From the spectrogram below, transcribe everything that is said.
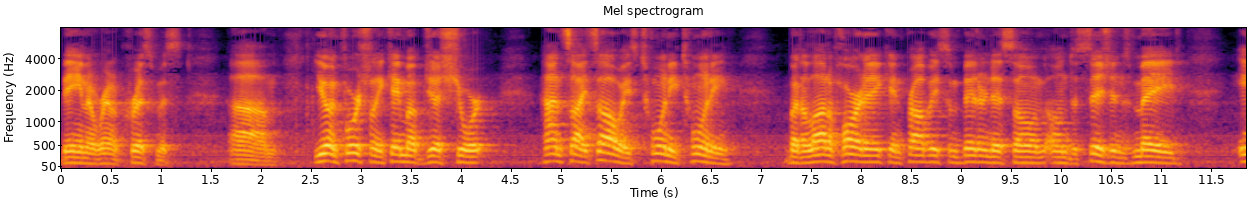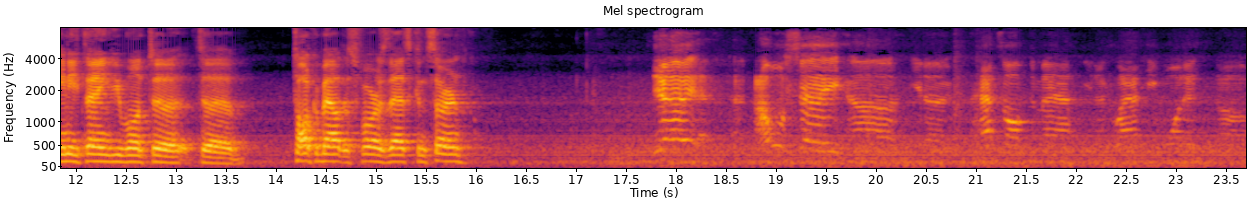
being around Christmas. Um, you unfortunately came up just short. Hindsight's always 2020, but a lot of heartache and probably some bitterness on, on decisions made. Anything you want to, to talk about as far as that's concerned? Yeah, I- will say, uh, you know, hats off to Matt. You know, glad he won it. Um,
